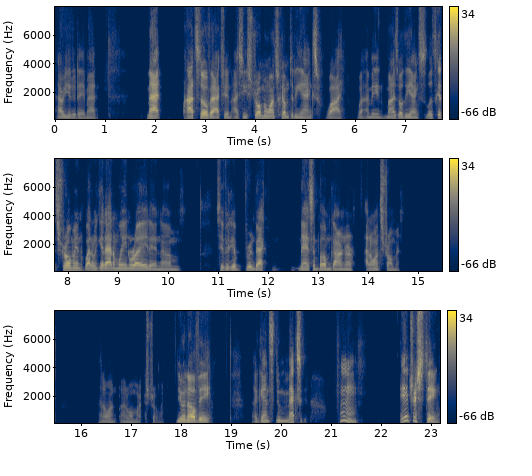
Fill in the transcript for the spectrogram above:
how are you today, Matt? Matt, hot stove action. I see Stroman wants to come to the Yanks. Why? Well, I mean, might as well the Yanks. Let's get Stroman. Why don't we get Adam Wainwright and um, see if we could bring back Madison Bumgarner? I don't want Stroman. I don't want. I don't want Marcus Stroman. UNLV against New Mexico. Hmm. Interesting.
